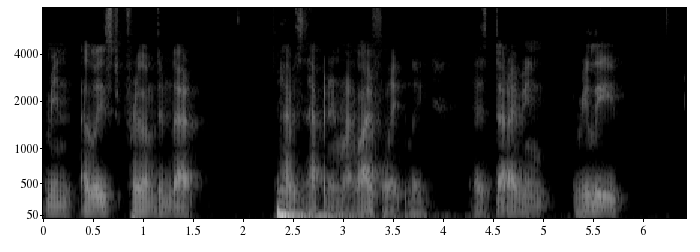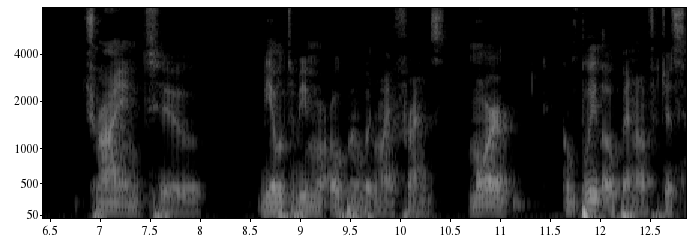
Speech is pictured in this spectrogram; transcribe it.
I mean, at least for something that has happened in my life lately, is that I've been really trying to be able to be more open with my friends, more complete open of just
